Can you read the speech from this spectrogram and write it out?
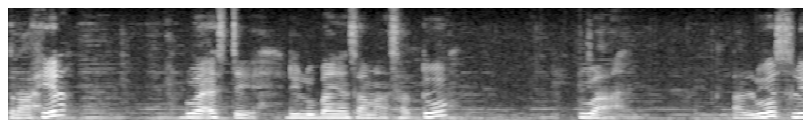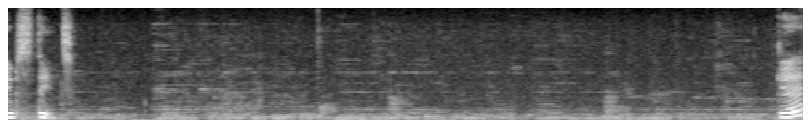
terakhir 2 SC di lubang yang sama. 1 2 lalu slip stitch Oke,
